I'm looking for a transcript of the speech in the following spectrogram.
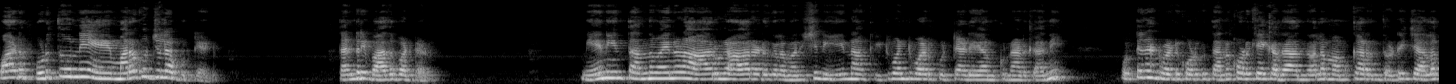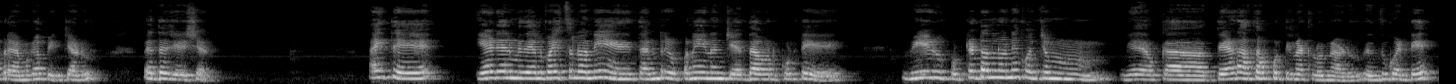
వాడు పుడుతూనే మరగుజ్జులా పుట్టాడు. తండ్రి బాధపడ్డాడు. నేను ఇంత అందమైన ఆరు ఆరు అడుగుల మనిషిని నాకు ఇటువంటి వాడు పుట్టాడే అనుకున్నాడు కానీ పుట్టినటువంటి కొడుకు తన కొడుకే కదా అందువల్ల మమకారంతో చాలా ప్రేమగా పెంచాడు పెద్ద చేశాడు. అయితే ఏడెనిమిదేళ్ళ వయసులోని తండ్రి ఉపనయనం చేద్దామనుకుంటే వీడు పుట్టడంలోనే కొంచెం ఒక తేడాతో పుట్టినట్లున్నాడు. ఎందుకంటే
